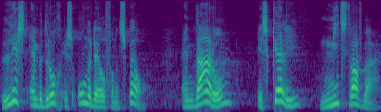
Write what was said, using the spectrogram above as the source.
list en bedrog is onderdeel van het spel. En daarom is Kelly niet strafbaar.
